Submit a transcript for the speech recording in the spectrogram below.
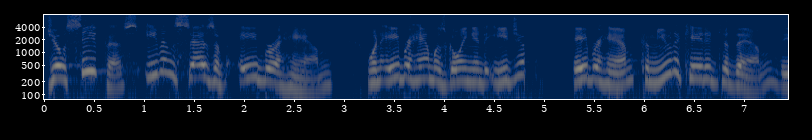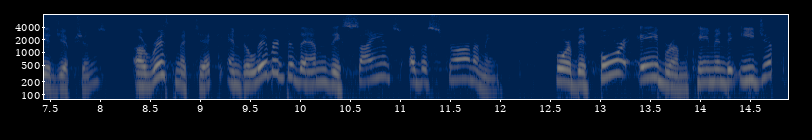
Josephus even says of Abraham, when Abraham was going into Egypt, Abraham communicated to them, the Egyptians, arithmetic and delivered to them the science of astronomy. For before Abram came into Egypt,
